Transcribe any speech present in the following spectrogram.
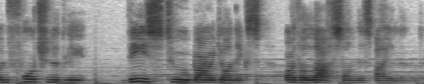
Unfortunately, these two baryonyx are the last on this island.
